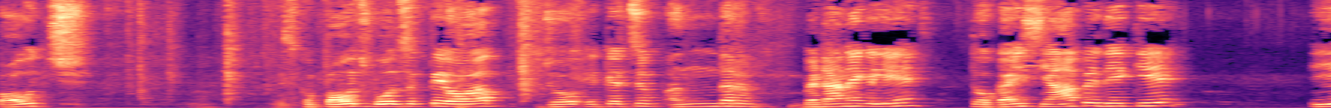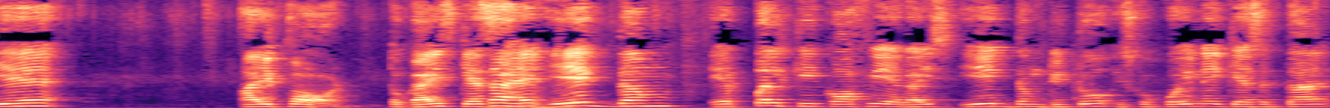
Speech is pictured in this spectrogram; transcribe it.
पाउच इसको पाउच बोल सकते हो आप, जो एक अंदर बैठाने के लिए। तो गाइस यहाँ पे देखिए, ये आईपॉड तो गाइस कैसा है? एकदम एप्पल की कॉफ़ी है गाइस एकदम डिटो इसको कोई नहीं कह सकता है।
